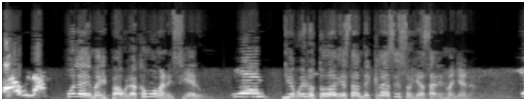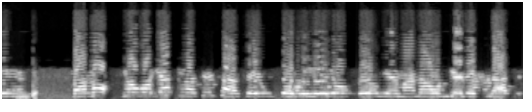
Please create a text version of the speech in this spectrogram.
Paula. Hola, Emma y Paula, ¿cómo amanecieron? Bien, Qué bueno, ¿todavía están de clases o ya salen mañana? bien. Vamos, yo voy a clases a hacer un correo, pero mi hermana aún tiene clases.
